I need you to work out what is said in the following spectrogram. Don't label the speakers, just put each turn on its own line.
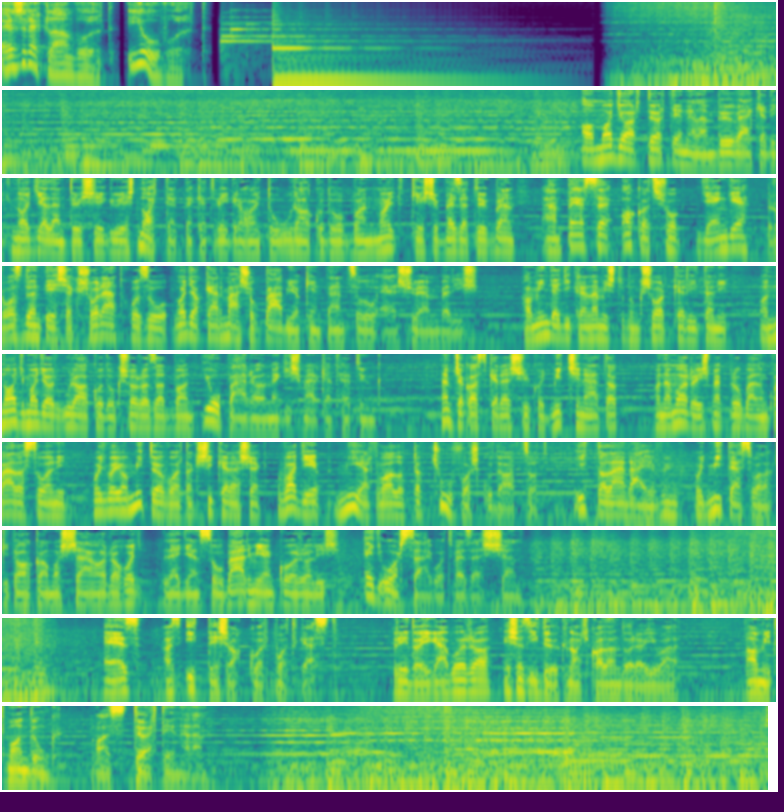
Ez reklám volt, jó volt.
A magyar történelem bővelkedik nagy jelentőségű és nagy tetteket végrehajtó uralkodókban, majd később vezetőkben, ám persze akad sok gyenge, rossz döntések sorát hozó, vagy akár mások bábjaként táncoló első ember is. Ha mindegyikre nem is tudunk sort keríteni, a nagy magyar uralkodók sorozatban jó párral megismerkedhetünk. Nem csak azt keressük, hogy mit csináltak, hanem arra is megpróbálunk válaszolni, hogy vajon mitől voltak sikeresek, vagy épp miért vallottak csúfos kudarcot. Itt talán rájövünk, hogy mi tesz valakit alkalmassá arra, hogy legyen szó bármilyen korról is, egy országot vezessen. Ez az Itt és Akkor podcast. Rédai Gáborral és az idők nagy kalandoraival. Amit mondunk, az történelem.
